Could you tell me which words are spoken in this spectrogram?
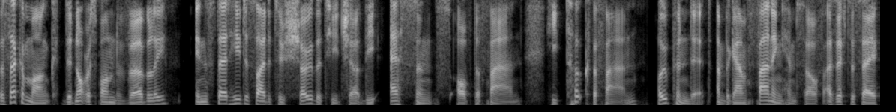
The second monk did not respond verbally. Instead, he decided to show the teacher the essence of the fan. He took the fan, opened it, and began fanning himself as if to say,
